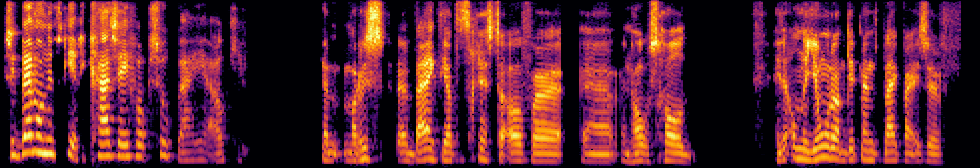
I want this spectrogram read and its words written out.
Dus ik ben wel nieuwsgierig. Ik ga eens even op zoek bij je, Aukje. En Maurice uh, Bijk die had het gisteren over een hogeschool. Onder jongeren op dit moment blijkbaar is er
